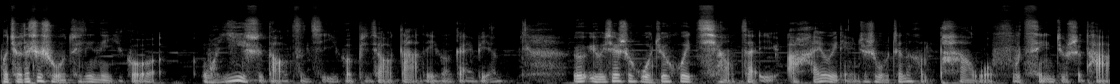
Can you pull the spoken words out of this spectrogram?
我觉得这是我最近的一个，我意识到自己一个比较大的一个改变。有有些时候我就会抢在啊，还有一点就是我真的很怕我父亲，就是他，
